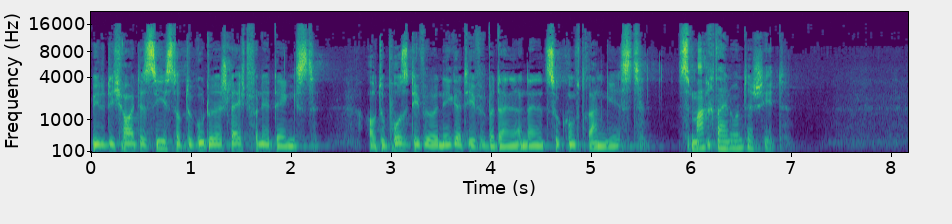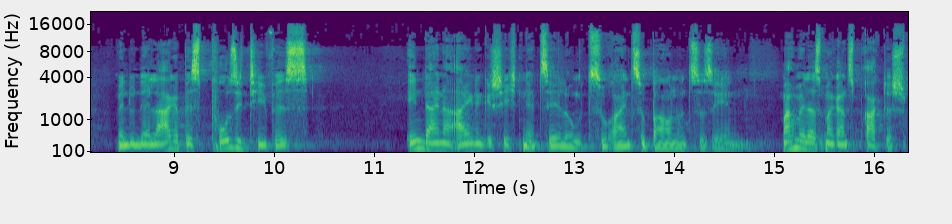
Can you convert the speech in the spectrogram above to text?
Wie du dich heute siehst, ob du gut oder schlecht von dir denkst, ob du positiv oder negativ über deine, an deine Zukunft rangehst. Es macht einen Unterschied. Wenn du in der Lage bist, Positives in deiner eigenen Geschichtenerzählung zu reinzubauen und zu sehen. Machen wir das mal ganz praktisch.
